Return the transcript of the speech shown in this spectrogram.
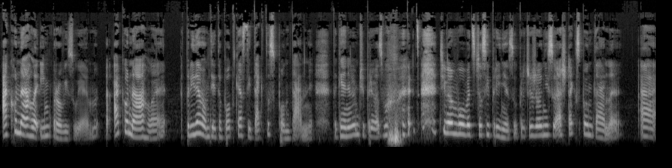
ako náhle improvizujem, ako náhle pridávam tieto podcasty takto spontánne, tak ja neviem, či pre vás vôbec, či vám vôbec čo si prinesú, pretože oni sú až tak spontánne. A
